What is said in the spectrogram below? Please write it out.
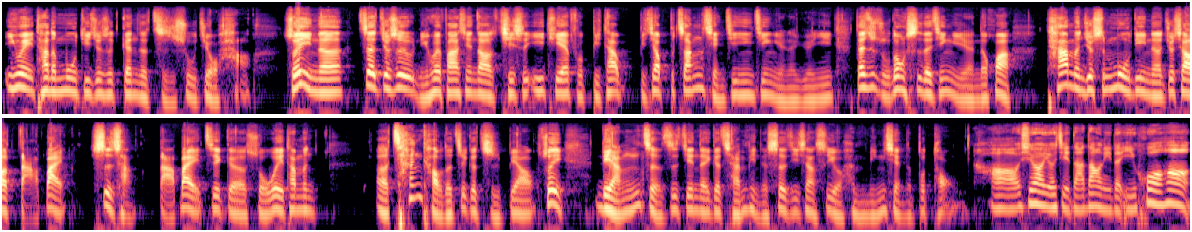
因为他的目的就是跟着指数就好。所以呢，这就是你会发现到，其实 ETF 比它比较不彰显基金经理人的原因。但是主动式的经理人的话，他们就是目的呢，就是要打败市场，打败这个所谓他们。呃，参考的这个指标，所以两者之间的一个产品的设计上是有很明显的不同。好，希望有解答到你的疑惑哈。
